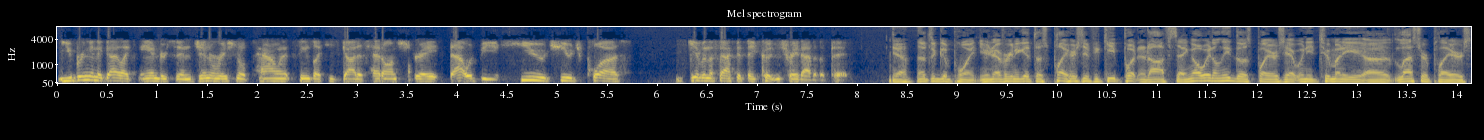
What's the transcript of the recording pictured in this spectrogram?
you bring in a guy like Anderson, generational talent, seems like he's got his head on straight. That would be a huge, huge plus, given the fact that they couldn't trade out of the pit. Yeah, that's a good point. You're never going to get those players if you keep putting it off, saying, "Oh, we don't need those players yet. We need too many uh, lesser players."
